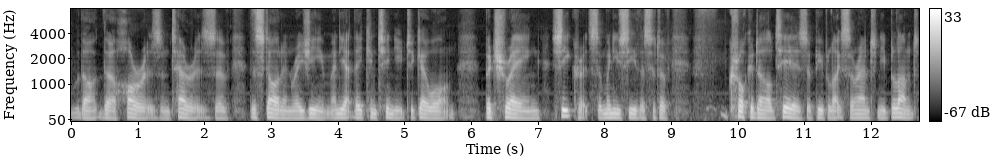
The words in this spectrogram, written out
the, the horrors and terrors of the Stalin regime, and yet they continued to go on betraying secrets. And when you see the sort of crocodile tears of people like Sir Anthony Blunt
